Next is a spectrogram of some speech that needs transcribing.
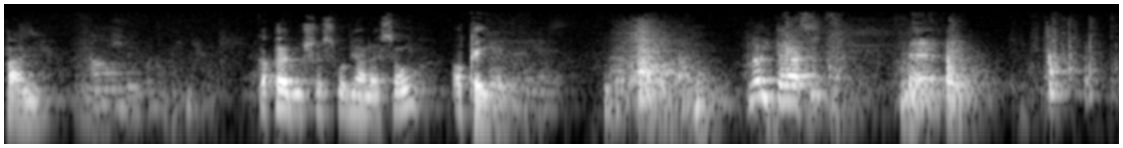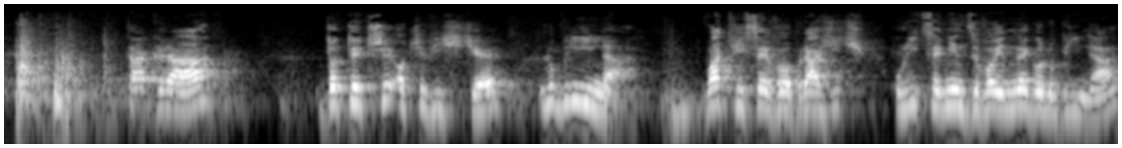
pań. Kapelusze słomiane są? Okej. Okay. No i teraz ta gra dotyczy oczywiście Lublina. Łatwiej sobie wyobrazić ulicę międzywojennego Lublina,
